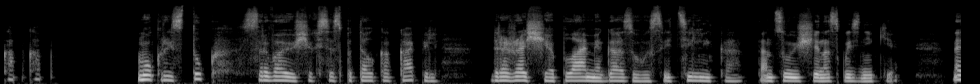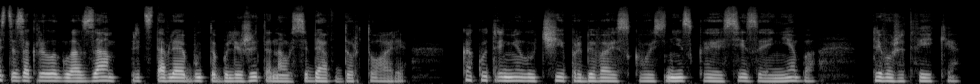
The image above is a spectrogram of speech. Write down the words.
кап-кап. Мокрый стук срывающихся с потолка капель — дрожащее пламя газового светильника, танцующее на сквозняке. Настя закрыла глаза, представляя, будто бы лежит она у себя в дортуаре, как утренние лучи, пробиваясь сквозь низкое сизое небо, тревожит веки,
